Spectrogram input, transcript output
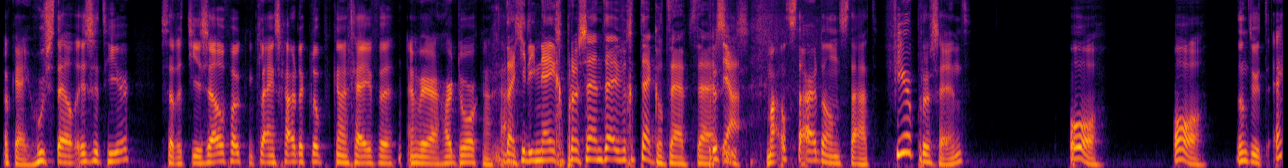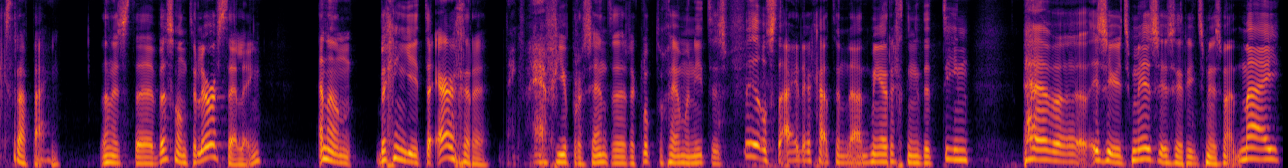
okay, hoe stijl is het hier? Zodat je jezelf ook een klein schouderklopje kan geven en weer hard door kan gaan. Dat je die 9% even getackeld hebt. Uh, Precies. Ja. Maar als daar dan staat 4%, oh, oh, dan doet het extra pijn. Dan is het best wel een teleurstelling. En dan begin je te ergeren. Denk van, ja, 4%, dat klopt toch helemaal niet. Het is veel stijler, gaat inderdaad meer richting de 10. Is er iets mis? Is er iets mis met mij?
